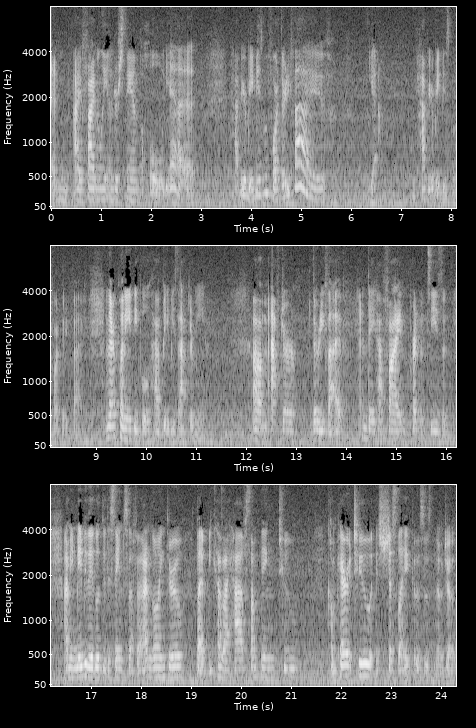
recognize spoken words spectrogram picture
and I finally understand the whole, yeah, have your babies before 35. Yeah, have your babies before 35. And there are plenty of people who have babies after me, um, after 35 and they have fine pregnancies and I mean maybe they go through the same stuff that I'm going through but because I have something to compare it to it's just like this is no joke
